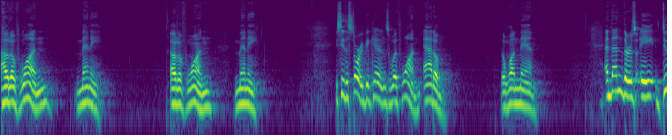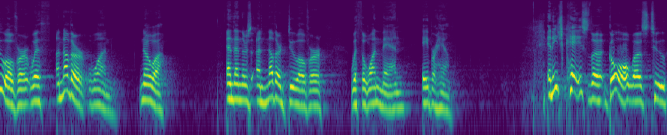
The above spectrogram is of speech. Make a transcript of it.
Out of one, many. Out of one, many. You see, the story begins with one Adam, the one man. And then there's a do over with another one, Noah. And then there's another do over with the one man, Abraham. In each case, the goal was to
